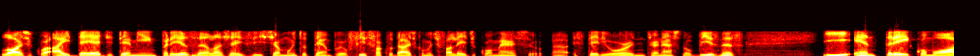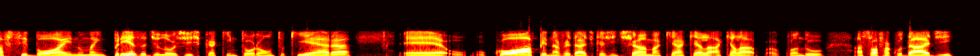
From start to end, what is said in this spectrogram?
Lógico, a ideia de ter a minha empresa, ela já existe há muito tempo. Eu fiz faculdade, como eu te falei, de comércio uh, exterior, international business, e entrei como office boy numa empresa de logística aqui em Toronto que era é, o, o co-op, na verdade, que a gente chama, que é aquela, aquela quando a sua faculdade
